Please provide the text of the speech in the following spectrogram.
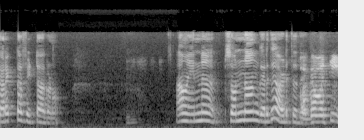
கரெக்டா ஃபிட் ஆகணும். அவன் என்ன சொன்னாங்கிறது அடுத்தது. பகவதி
